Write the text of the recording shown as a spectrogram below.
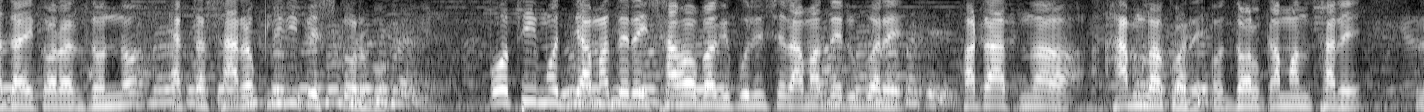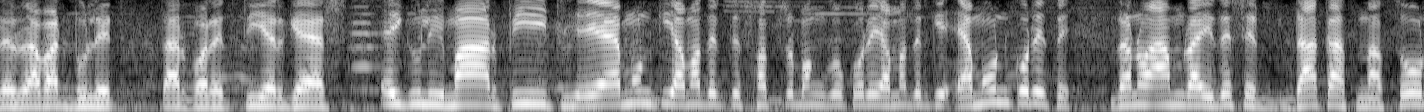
আদায় করার জন্য। একটা স্মারকলিপি পেশ করব। পথি মধ্যে আমাদের এই শাহবাগী পুলিশের আমাদের উপরে হঠাৎ হামলা করে। জল কামান ছাড়ে রাবার বুলেট তারপরে টিয়ার গ্যাস, এইগুলি মার পিঠ এমনকি আমাদেরকে ছত্রভঙ্গ করে আমাদেরকে এমন করেছে যেন আমরা এদেশের ডাকাত না, চোর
